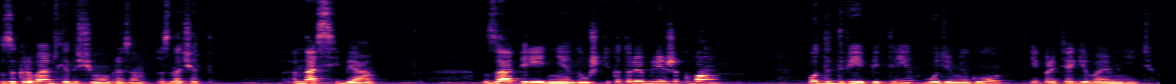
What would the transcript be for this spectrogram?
закрываем следующим образом. Значит, на себя, за передние дужки, которые ближе к вам, под две петли вводим иглу и протягиваем нить.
